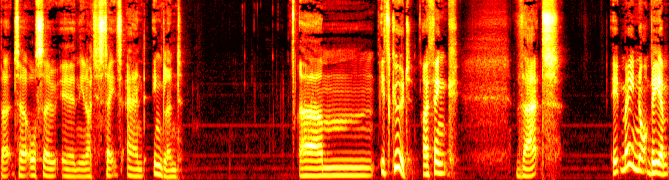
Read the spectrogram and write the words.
but uh, also in the United States and England. Um, it's good. I think that it may not be a,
